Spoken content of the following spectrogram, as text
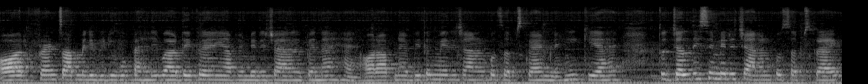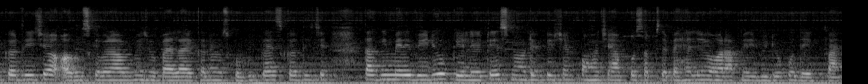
और फ्रेंड्स आप मेरी वीडियो को पहली बार देख रहे हैं या फिर मेरे चैनल पे नए हैं, और आपने अभी तक मेरे चैनल को सब्सक्राइब नहीं किया है तो जल्दी से मेरे चैनल को सब्सक्राइब कर दीजिए, और उसके बराबर में जो बेल आइकन है, उसको भी प्रेस कर दीजिए, ताकि मेरे वीडियो के लेटेस्ट नोटिफिकेशन पहुँचे आपको सबसे पहले और आप मेरी वीडियो को देख पाएँ।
